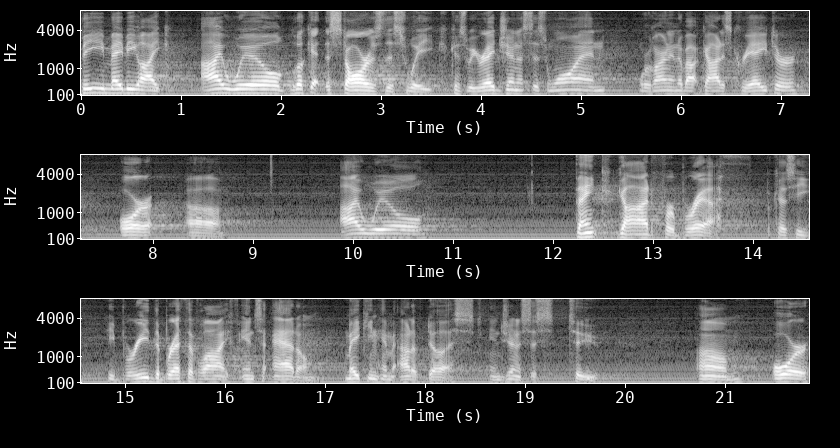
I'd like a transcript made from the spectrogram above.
be maybe like, I will look at the stars this week because we read Genesis 1. We're learning about God as creator. Or uh, I will thank God for breath because he, he breathed the breath of life into Adam, making him out of dust in Genesis 2. Um, or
